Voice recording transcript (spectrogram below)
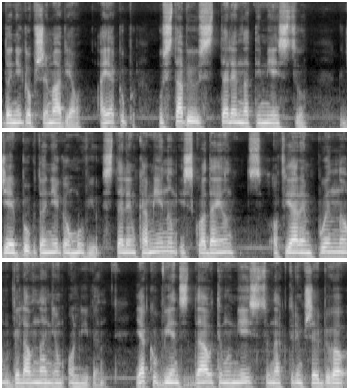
do niego przemawiał, a Jakub ustawił stelem na tym miejscu gdzie Bóg do niego mówił, stelę kamienną i składając ofiarę płynną, wylał na nią oliwę. Jakub więc dał temu miejscu, na którym przebywał,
